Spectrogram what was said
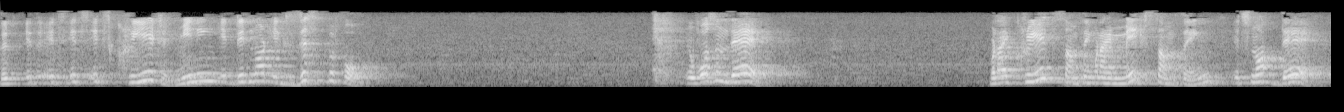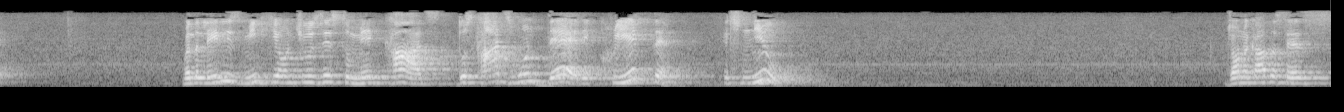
it's, it's, it's created, meaning it did not exist before. It wasn't there. When I create something, when I make something, it's not there. When the ladies meet here on Tuesdays to make cards, those cards weren't there. They create them. It's new. John MacArthur says,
